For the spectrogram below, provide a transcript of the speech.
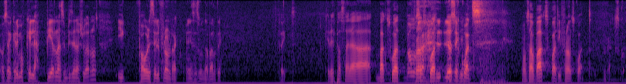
o sea, queremos que las piernas empiecen a ayudarnos y favorecer el front rack en esa segunda parte. Perfecto. ¿Querés pasar a back squat, Vamos front a squat? los squats. Vamos a back squat y front squat. Back squat.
